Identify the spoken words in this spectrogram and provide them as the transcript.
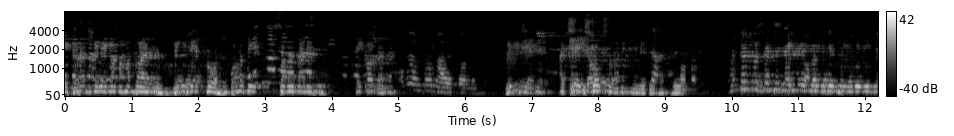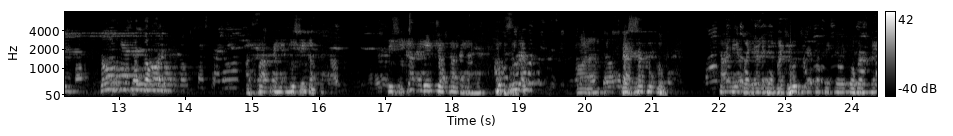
एक रन मिलेगा वहाँ पर बहुत ही समझदारी से। अच्छे स्ट्रोक्स पर विकेट लिए दो। इसी का इसी का एक चौका लगा है। खूबसूरत। और दर्शकों को तालियाँ बजाने को मजबूर किया था पिछले ओवर में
